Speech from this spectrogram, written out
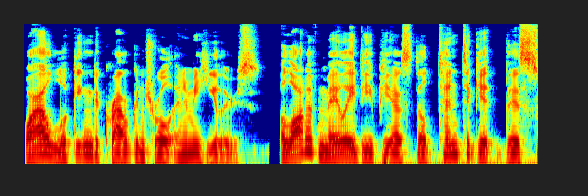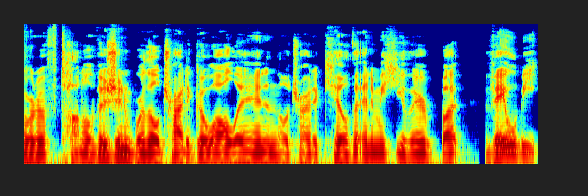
while looking to crowd control enemy healers a lot of melee DPS, they'll tend to get this sort of tunnel vision where they'll try to go all in and they'll try to kill the enemy healer, but they will be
